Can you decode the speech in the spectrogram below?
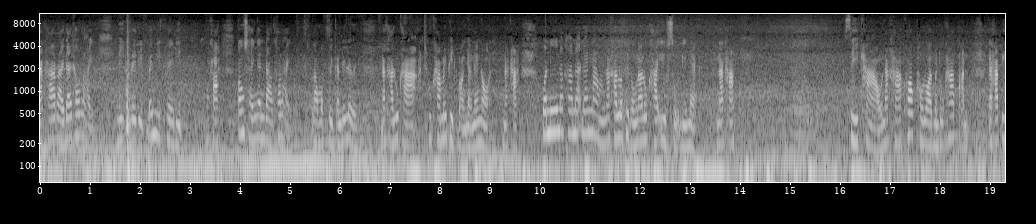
นะคะ รายได้เท่าไหร่ มีเครดิตไม่มีเครดิตนะคะ ต้องใช้เงินดาวเท่าไหร่ เรามาคุยกันได้เลยนะคะ ลูกค้าลูกค้าไม่ผิดหวังอย่างแน่นอนนะคะ วันนี้นะคะแนะนำนะคะรถถือตรงหน้าลูกค้าอีสุดีแม็กนะคะสีขาวนะคะครอบเพาลอยบรรทุก 5 ตันนะคะ ปี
